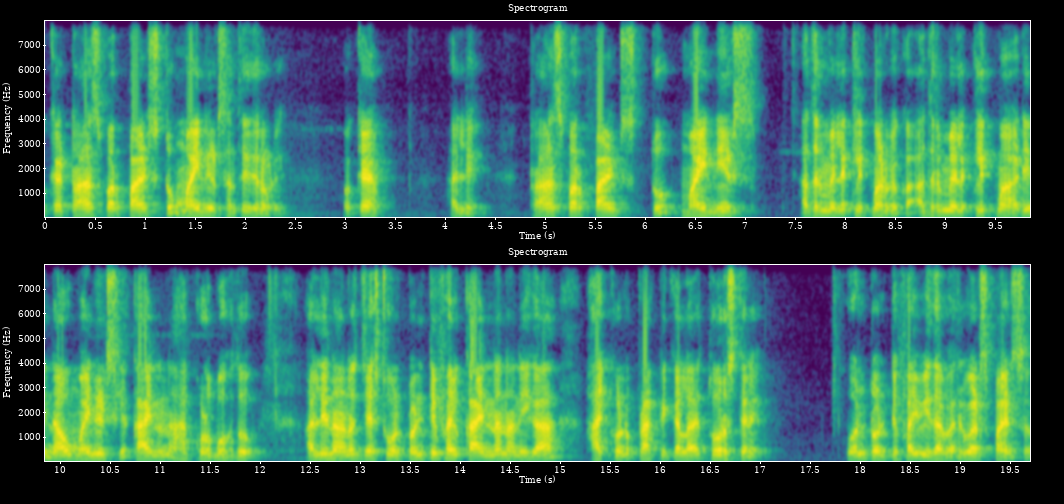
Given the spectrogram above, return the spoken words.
okay transfer points to my needs ಅಂತ ಇದೆ ನೋಡಿ. ಓಕೆ ಅಲ್ಲಿ transfer points to my needs ಅದ್ರ ಮೇಲೆ ಕ್ಲಿಕ್ ಮಾಡಬೇಕು. ಅದ್ರ ಮೇಲೆ ಕ್ಲಿಕ್ ಮಾಡಿ ನಾವು ಮೈ ನೀಡ್ಸ್ಗೆ ಕಾಯಿನನ್ನು ಹಾಕ್ಕೊಳ್ಬಹುದು ಅಲ್ಲಿ ನಾನು ಜಸ್ಟ್ ಒಂದು ಟ್ವೆಂಟಿ ಫೈವ್ ಕಾಯಿನ್ನ ನಾನೀಗ ಹಾಕಿಕೊಂಡು ಪ್ರಾಕ್ಟಿಕಲಾಗಿ ತೋರಿಸ್ತೇನೆ. ಒನ್ ಟ್ವೆಂಟಿ ಫೈವ್ ಇದ್ದಾವೆ ರಿವರ್ಸ್ ಪಾಯಿಂಟ್ಸು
